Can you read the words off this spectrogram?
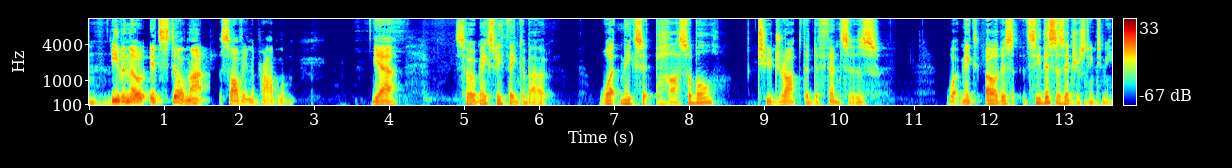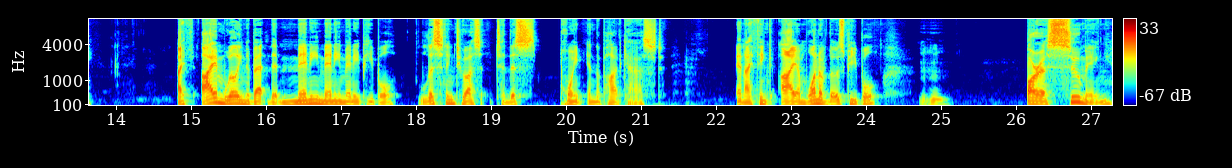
Mhm. even though it's still not solving the problem. Yeah. So it makes me think about what makes it possible to drop the defenses. What makes Oh, this see this is interesting to me. I I am willing to bet that many many many people listening to us to this point in the podcast and I think I am one of those people hmm are assuming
